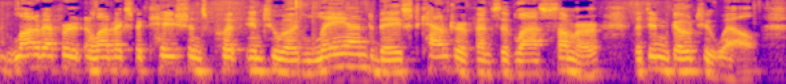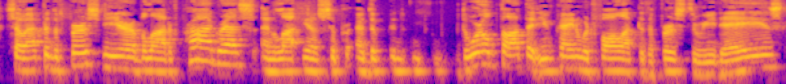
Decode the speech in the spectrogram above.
a lot of effort and a lot of expectations put into a land-based counteroffensive last summer that didn't go too well. So after the first year of a lot of progress and a lot, you know, uh, the, the world thought that Ukraine would fall after the first three days.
